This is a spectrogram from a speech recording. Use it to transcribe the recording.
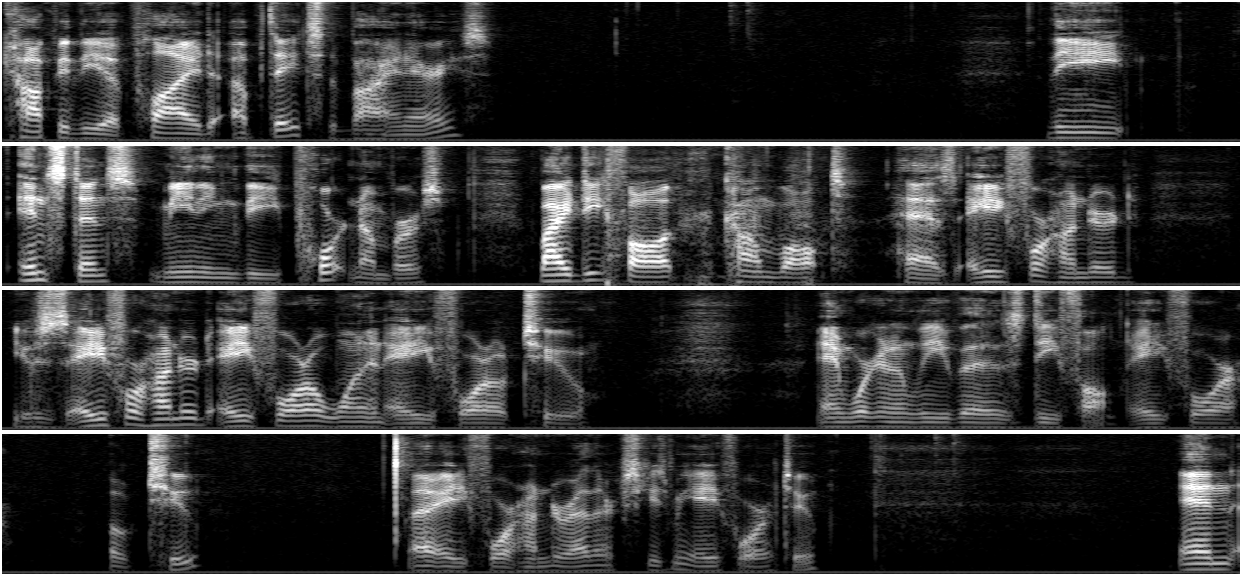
copy the applied updates, the binaries. The instance, meaning the port numbers, by default, Commvault has 8400, uses 8400, 8401, and 8402. And we're going to leave it as default, 8402, uh, 8400 rather, excuse me, 8402. And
